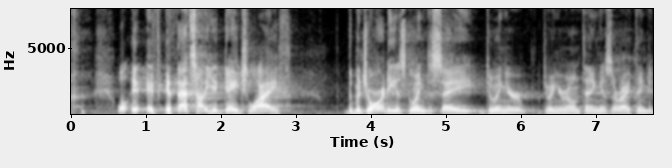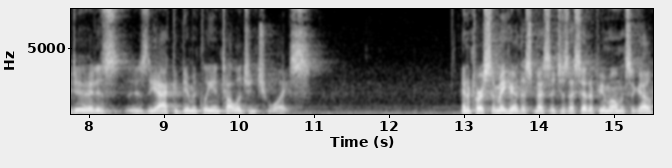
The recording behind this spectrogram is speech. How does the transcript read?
well, if, if that's how you gauge life, the majority is going to say doing your, doing your own thing is the right thing to do. It is, is the academically intelligent choice. And a person may hear this message, as I said a few moments ago,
